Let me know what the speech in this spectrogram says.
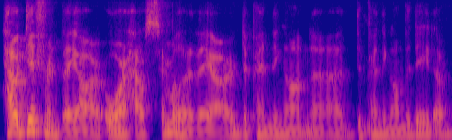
how different they are or how similar they are depending on uh, depending on the data.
